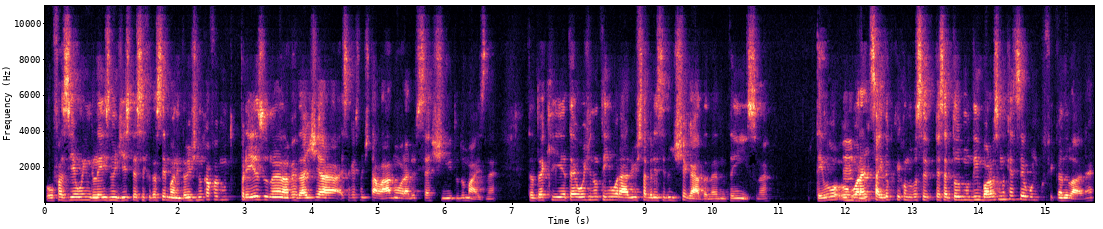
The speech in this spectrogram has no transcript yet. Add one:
ou fazia um inglês num dia específico da semana. Então, a gente nunca foi muito preso, né, na verdade, a essa questão de estar lá no horário certinho e tudo mais, né? Tanto é que até hoje não tem um horário estabelecido de chegada, né? Não tem isso, né? Tem o, o Uhum. horário de saída, porque quando você percebe todo mundo embora, você não quer ser o único ficando lá, né?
